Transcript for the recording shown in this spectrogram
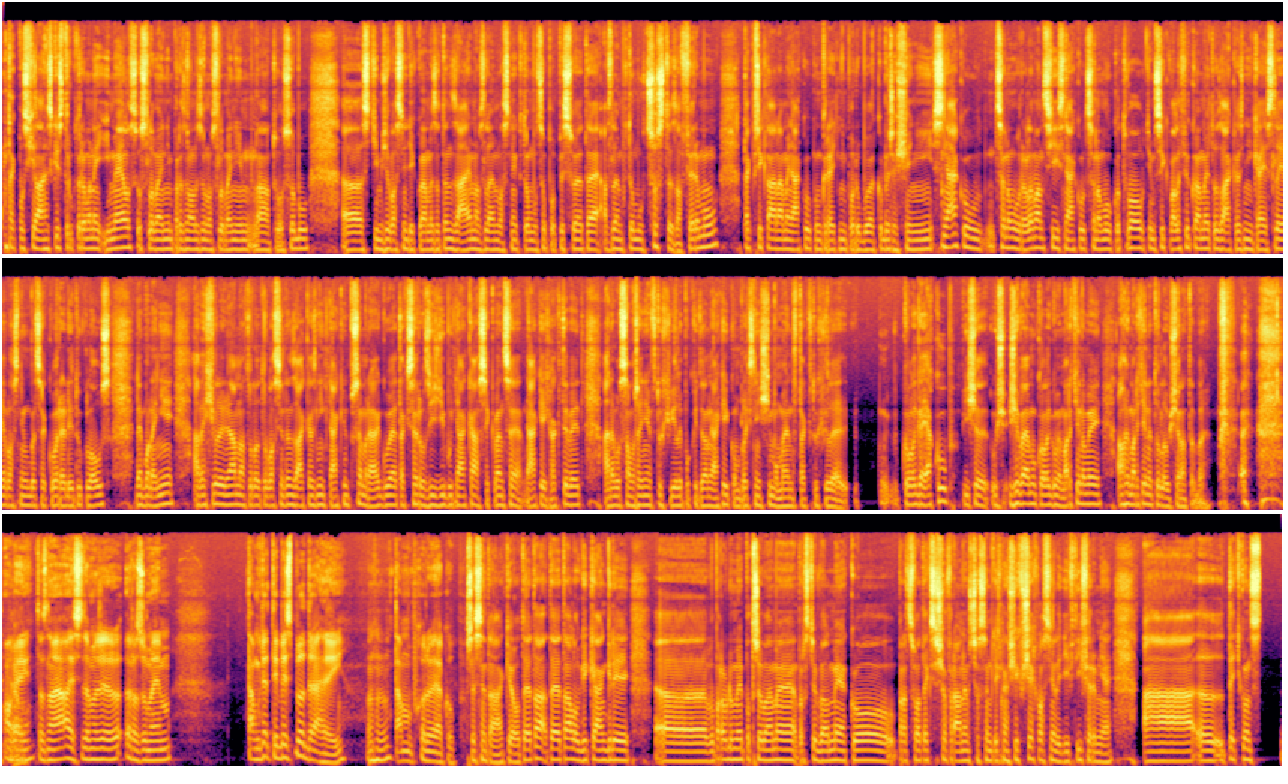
tak posílá hezky strukturovaný e-mail s oslovením, personalizovaným oslovením na tu osobu, uh, s tím, že vlastně děkujeme za ten zájem a vzhledem vlastně k tomu, co popisujete a vzhledem k tomu, co jste za firmu, tak přikládáme nějakou konkrétní podobu jakoby řešení s nějakou cenovou relevancí, s nějakou cenovou kotvou, tím si kvalifikujeme to zákazníka, jestli je vlastně vůbec jako ready to close nebo není. A ve chvíli, kdy nám na tohle to vlastně ten zákazník nějakým způsobem reaguje, tak se rozjíždí buď nějaká sekvence nějakých aktivit, anebo samozřejmě v tu chvíli, pokud je tam nějaký komplexnější moment, tak v tu chvíli kolega Jakub píše už živému kolegovi Martinovi, ahoj Martine, tohle už je na tebe. OK, to znamená, jestli tomu rozumím, tam, kde ty bys byl drahý, Uh-huh. Tam obchoduje Jakub. Přesně tak, jo. To je ta, to je ta logika, kdy uh, opravdu my potřebujeme prostě velmi jako pracovat jak se šafránem s časem těch našich všech vlastně lidí v té firmě. A uh, teď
